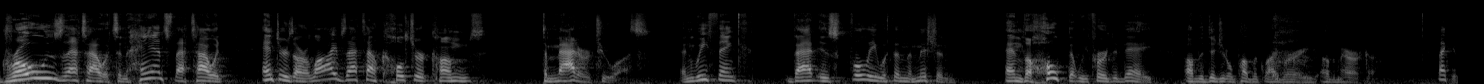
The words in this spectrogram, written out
grows, that's how it's enhanced, that's how it enters our lives, that's how culture comes to matter to us. And we think that is fully within the mission and the hope that we've heard today of the Digital Public Library of America. Thank you.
